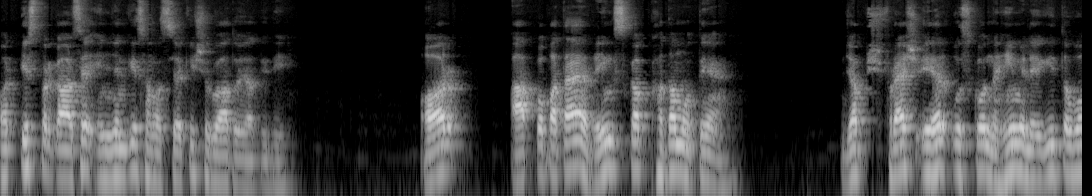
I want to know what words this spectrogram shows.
और इस प्रकार से इंजन की समस्या की शुरुआत हो जाती थी। और आपको पता है रिंग्स कब ख़त्म होते हैं? जब फ्रेश एयर उसको नहीं मिलेगी तो वो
